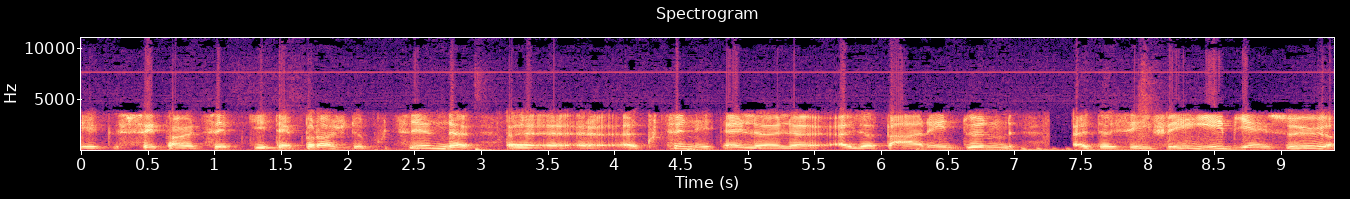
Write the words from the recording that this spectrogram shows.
et c'est un type qui était proche de Poutine. Poutine était le, le, parrain d'une de ses filles et bien sûr,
